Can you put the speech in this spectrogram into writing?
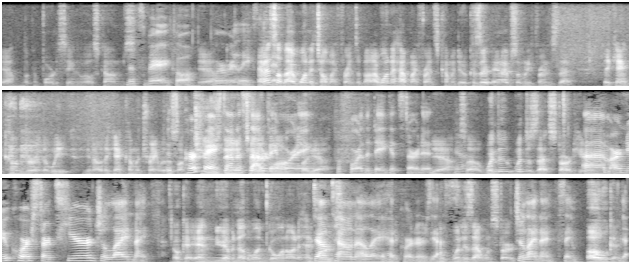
yeah, looking forward to seeing who else comes. That's very cool. Yeah. We're really excited. and that's something I want to tell my friends about. I want to have my friends come and do it because I have so many friends that they can't come during the week. You know, they can't come and train with it's us on perfect Tuesday on a at 10 Saturday o'clock, morning Yeah, before the day gets started. yeah. So when do when does that start here? um, our new course starts here July 9th. Okay, and you have another one going on at headquarters. Downtown LA headquarters, yes. When does that one start? July 9th, same. Oh, okay. Yeah.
